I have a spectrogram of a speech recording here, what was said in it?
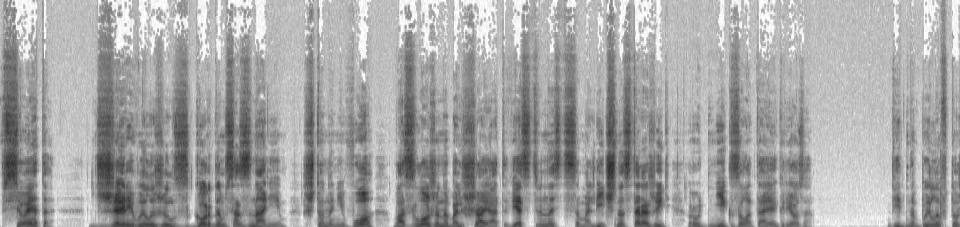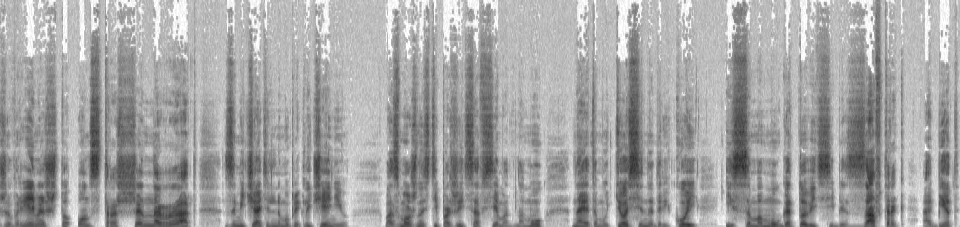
Все это Джерри выложил с гордым сознанием, что на него возложена большая ответственность самолично сторожить рудник «Золотая греза». Видно было в то же время, что он страшенно рад замечательному приключению, возможности пожить совсем одному на этом утесе над рекой и самому готовить себе завтрак, обед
